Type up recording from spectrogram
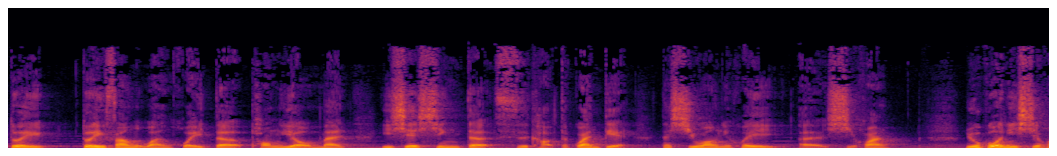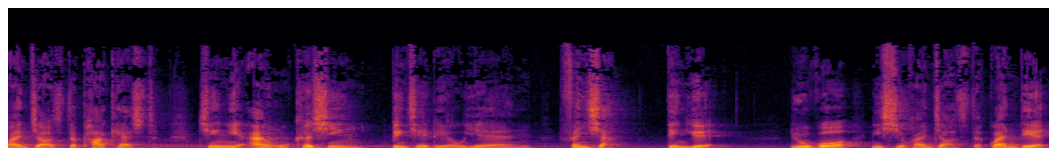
对对方挽回的朋友们一些新的思考的观点。那希望你会呃喜欢。如果你喜欢饺子的 podcast，请你按五颗星，并且留言、分享、订阅。如果你喜欢饺子的观点，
